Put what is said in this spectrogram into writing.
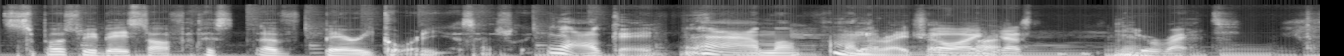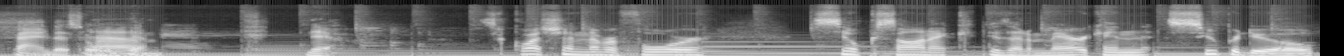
supposed to be based off of this of Berry Gordy, essentially. Yeah, okay. Yeah, I'm on, I'm on the right track. So I All right. guess Yeah. you're right. Kind of, sort. Um, yeah. So question number four: Silk Sonic is an American super duo,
